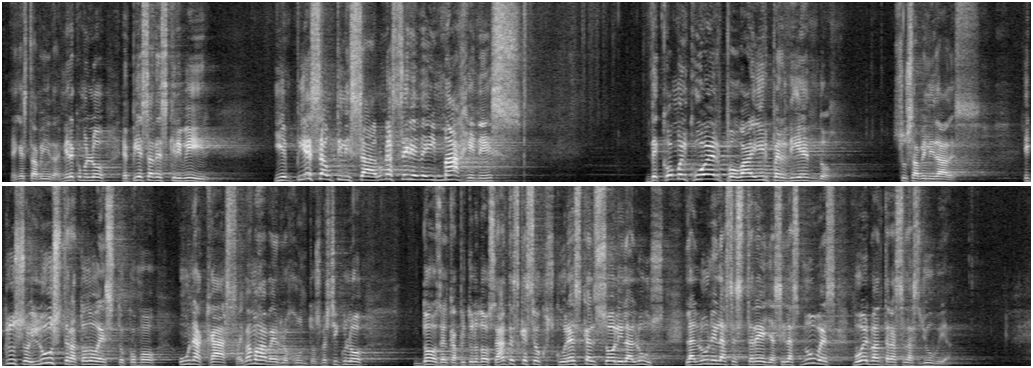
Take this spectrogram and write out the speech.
en esta vida. Y mire cómo lo empieza a describir y empieza a utilizar una serie de imágenes de cómo el cuerpo va a ir perdiendo sus habilidades. Incluso ilustra todo esto como una casa. Y vamos a verlo juntos. Versículo 2 del capítulo 12, antes que se oscurezca el sol y la luz, la luna y las estrellas y las nubes vuelvan tras las lluvias.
